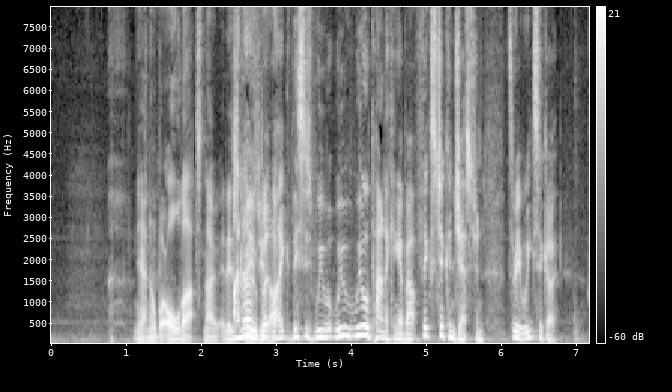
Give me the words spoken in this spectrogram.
yeah, no, but all that's now. It is I know, crazy but that. like this is we were, we were we were panicking about fixture congestion three weeks ago,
